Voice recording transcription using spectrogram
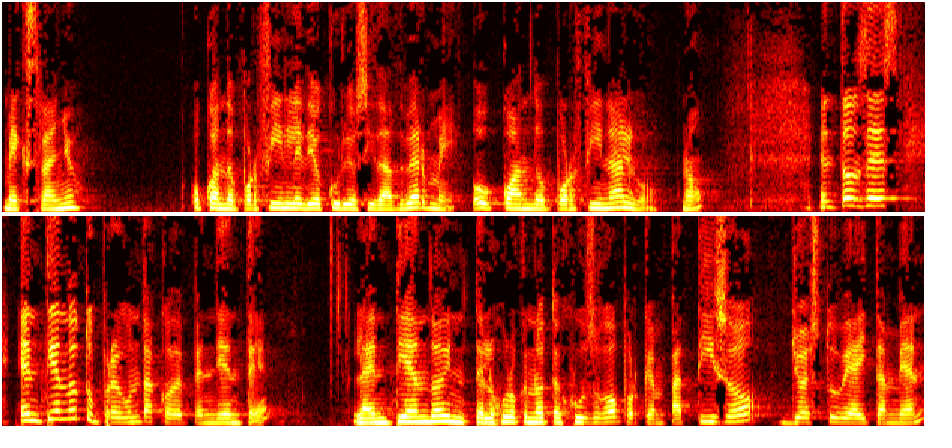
me extrañó, o cuando por fin le dio curiosidad verme, o cuando por fin algo, ¿no? Entonces, entiendo tu pregunta codependiente, la entiendo y te lo juro que no te juzgo porque empatizo, yo estuve ahí también,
